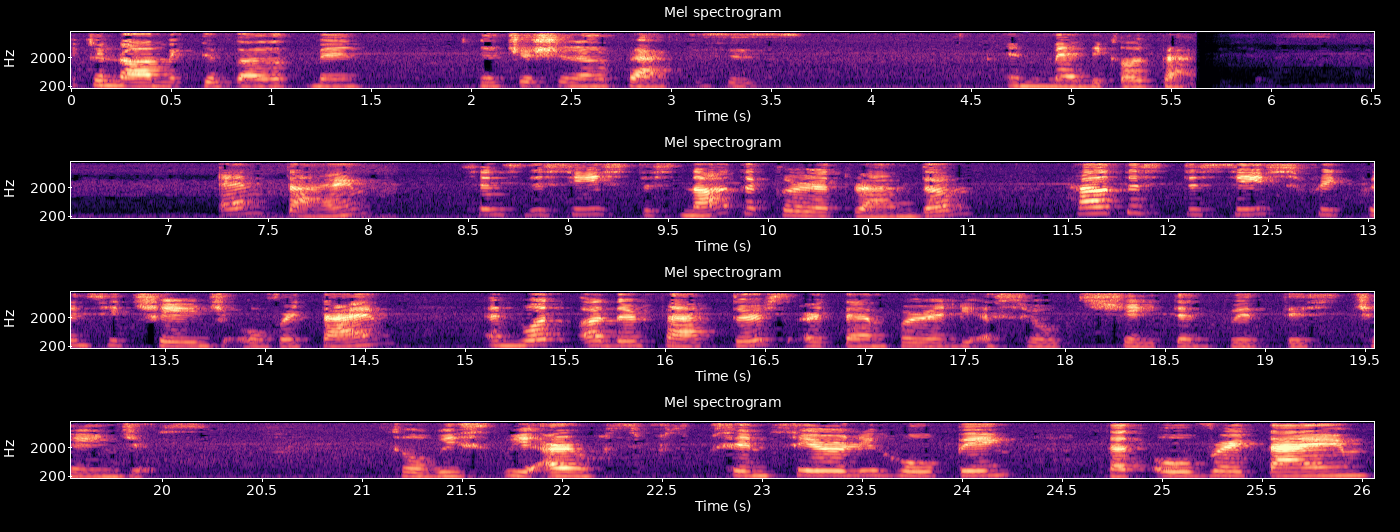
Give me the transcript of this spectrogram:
economic development, nutritional practices, and medical practices. And time since disease does not occur at random, how does disease frequency change over time? And what other factors are temporarily associated with these changes? So we, we are sincerely hoping that over time,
